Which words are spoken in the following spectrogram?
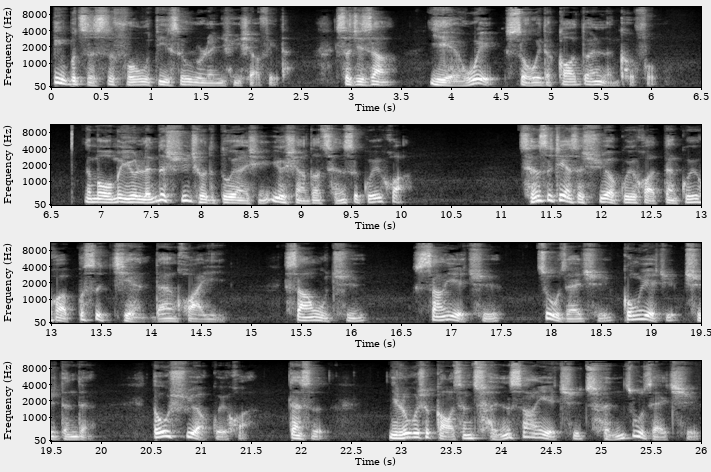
并不只是服务低收入人群消费的，实际上也为所谓的高端人口服务。那么，我们有人的需求的多样性，又想到城市规划。城市建设需要规划，但规划不是简单化一，商务区、商业区、住宅区、工业区区等等，都需要规划。但是，你如果是搞成纯商业区、纯住宅区，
